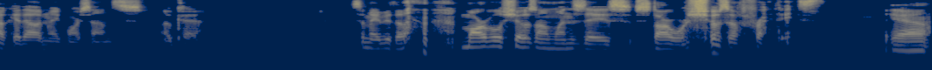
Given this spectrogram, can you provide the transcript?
Okay, that would make more sense. Okay. So maybe the Marvel shows on Wednesdays, Star Wars shows on Fridays. yeah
